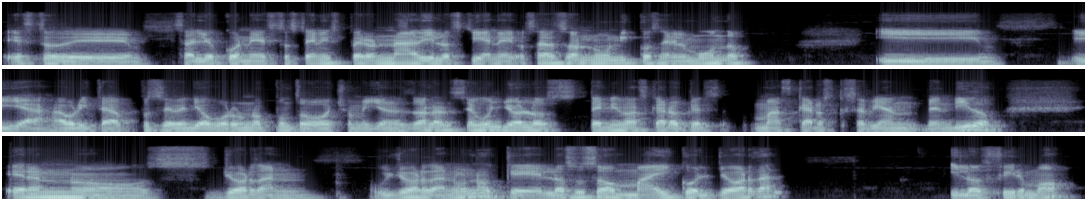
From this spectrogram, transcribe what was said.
Esto de salió con estos tenis, pero nadie los tiene, o sea, son únicos en el mundo. Y, y ya, ahorita pues se vendió por 1.8 millones de dólares. Según yo, los tenis más, caros que, más caros que se habían vendido eran unos Jordan, Jordan 1 que los usó Michael Jordan y los firmó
